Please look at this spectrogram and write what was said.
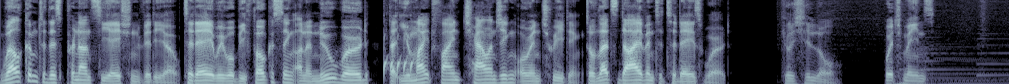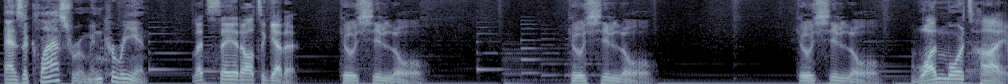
Welcome to this pronunciation video. Today we will be focusing on a new word that you might find challenging or intriguing. So let's dive into today's word, 교실로, which means, as a classroom in Korean. let's say it all together. 교실로, 교실로, 교실로, One more time.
